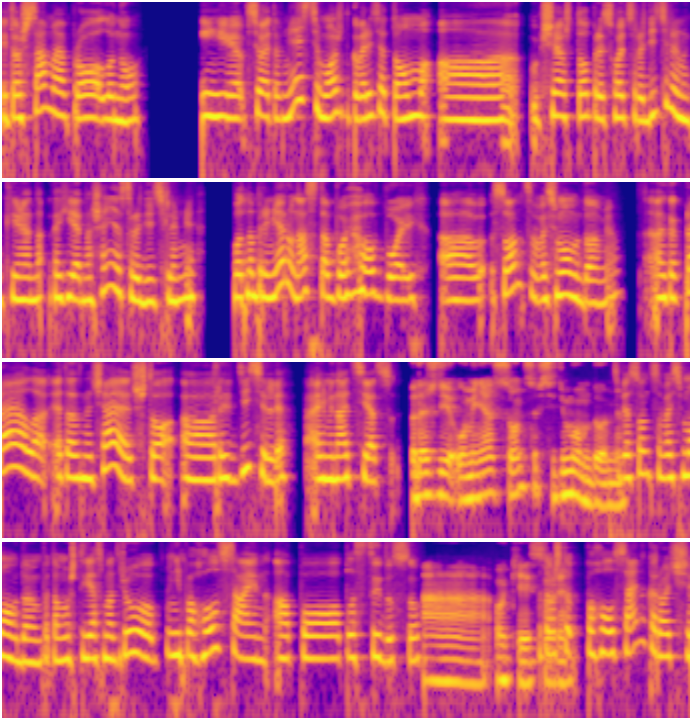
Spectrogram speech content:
И то же самое про Луну. И все это вместе может говорить о том, а, вообще, что происходит с родителями, какие, какие отношения с родителями. Вот, например, у нас с тобой обоих а, Солнце в восьмом доме. А, как правило, это означает, что э, родители, а именно отец... Подожди, у меня солнце в седьмом доме. У тебя солнце в восьмом доме, потому что я смотрю не по sign, а по пластидусу. А, окей, sorry. Потому что по sign, короче,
